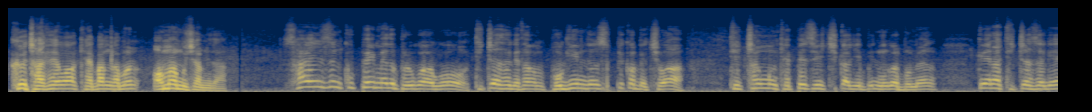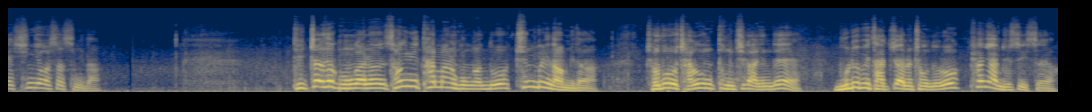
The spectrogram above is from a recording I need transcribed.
그 자세와 개방감은 어마무시합니다. 4인승 쿠페임에도 불구하고 뒷좌석에선 보기 힘든 스피커 배치와 뒷창문 개폐 스위치까지 있는 걸 보면 꽤나 뒷좌석에 신경을 썼습니다. 뒷좌석 공간은 성인이 탈 만한 공간도 충분히 나옵니다. 저도 작은 덩치가 아닌데 무릎이 닿지 않을 정도로 편히 앉을 수 있어요.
